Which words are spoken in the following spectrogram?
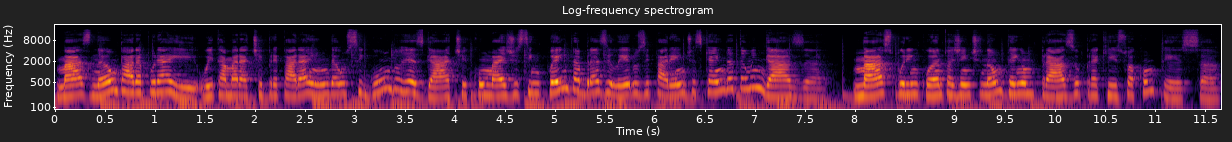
Mas não para por aí. O Itamaraty prepara ainda um segundo resgate com mais de 50 brasileiros e parentes que ainda estão em Gaza. Mas, por enquanto, a gente não tem um prazo para que isso aconteça.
